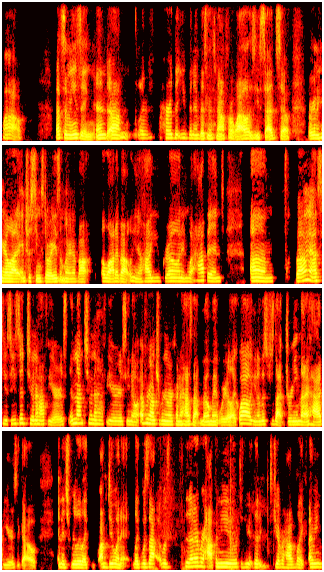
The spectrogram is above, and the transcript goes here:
Wow, that's amazing. And um, I've heard that you've been in business now for a while, as you said. So we're going to hear a lot of interesting stories and learn about a lot about you know how you've grown and what happened. Um, but I want to ask you so you said two and a half years. In that two and a half years, you know, every entrepreneur kind of has that moment where you're like, wow, you know, this was that dream that I had years ago. And it's really like, I'm doing it. Like, was that, was, did that ever happen to you? Did you, did, did you ever have like, I mean,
